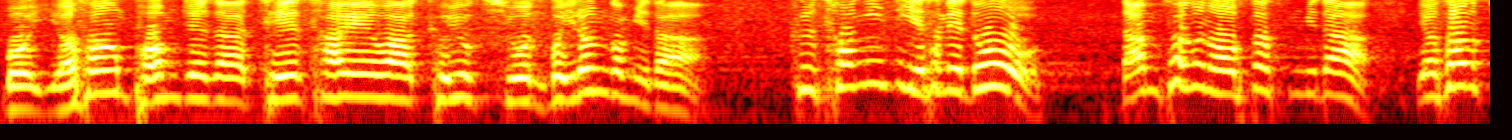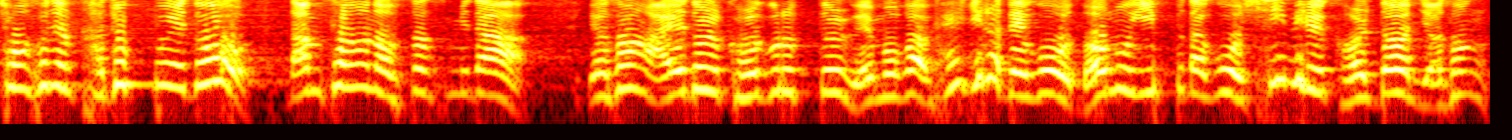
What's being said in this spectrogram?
뭐 여성 범죄자 재사회화 교육 지원 뭐 이런 겁니다. 그 성인지 예산에도 남성은 없었습니다. 여성 청소년 가족부에도 남성은 없었습니다. 여성 아이돌 걸그룹들 외모가 획일화되고 너무 이쁘다고 시비를 걸던 여성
